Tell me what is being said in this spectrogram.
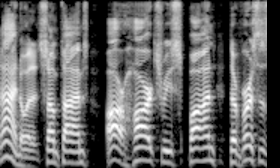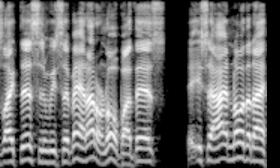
Now, I know that sometimes our hearts respond to verses like this and we say, Man, I don't know about this. He said, I know that I,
